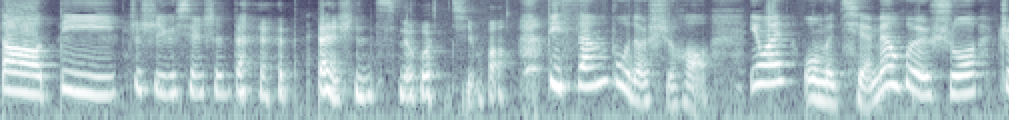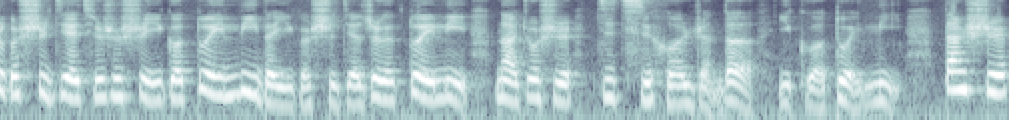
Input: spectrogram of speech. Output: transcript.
到第 这是一个先生诞诞生期的问题吗？第三步的时候，因为我们前面会说这个世界其实是一个对立的一个世界，这个对立那就是机器和人的一个对立。但是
